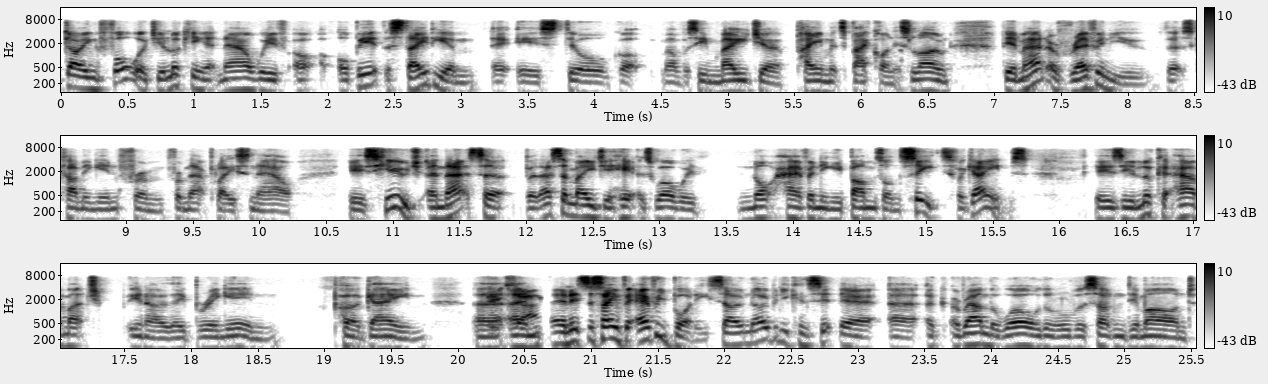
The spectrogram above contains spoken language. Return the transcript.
going forward, you're looking at now with, albeit the stadium is still got obviously major payments back on its loan, the amount of revenue that's coming in from from that place now is huge, and that's a but that's a major hit as well with not having any bums on seats for games. Is you look at how much you know they bring in per game. Uh, exactly. and, and it's the same for everybody. So nobody can sit there uh, around the world and all of a sudden demand,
